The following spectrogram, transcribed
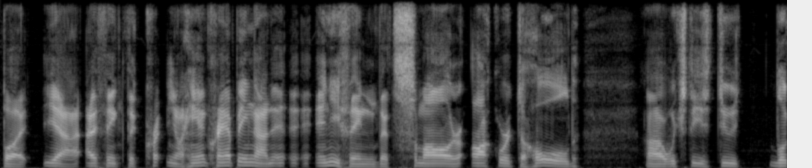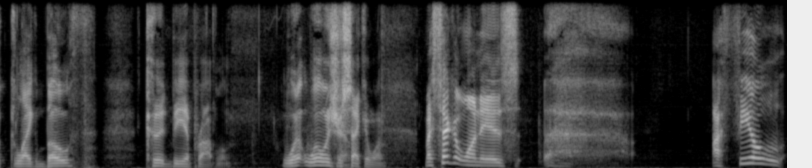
But yeah, I think the cr- you know hand cramping on anything that's small or awkward to hold, uh, which these do look like both, could be a problem. What what was your second one? My second one is I feel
